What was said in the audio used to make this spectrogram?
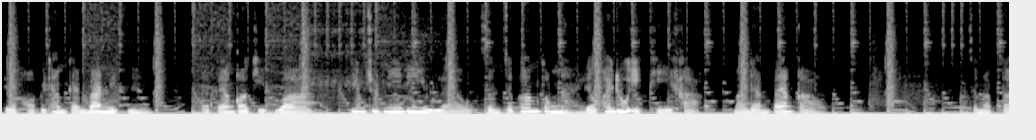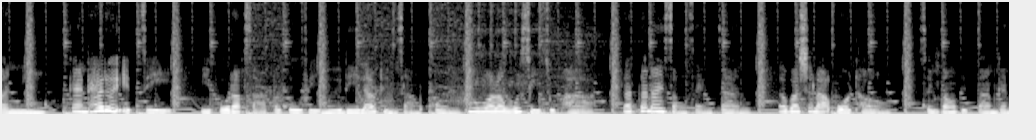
เดี๋ยวขอไปทำการบ้านนิดหนึ่ง แต่แป้งก็คิดว่า ทีมชุดนี้ดีอยู่แล้ว ส่วนจะเพิ่มตรงไหน เดี๋ยวค่อยดูอีกทีค่ะ มาดามแป้งเก่าสำหรับตอนนี้การท่าเรือ FC มีผู้รักษาประตูฝีมือดีแล้วถึง 3 คน คือวรวุฒิศรีสุภา รัตนัยสองแสงจันทร์และวัชระบัวทอง ซึ่งต้องติดตามกัน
